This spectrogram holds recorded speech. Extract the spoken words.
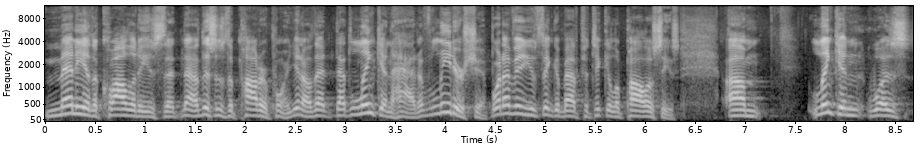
many of the qualities that, now this is the Potter point, you know, that, that Lincoln had of leadership, whatever you think about particular policies. Um, Lincoln was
